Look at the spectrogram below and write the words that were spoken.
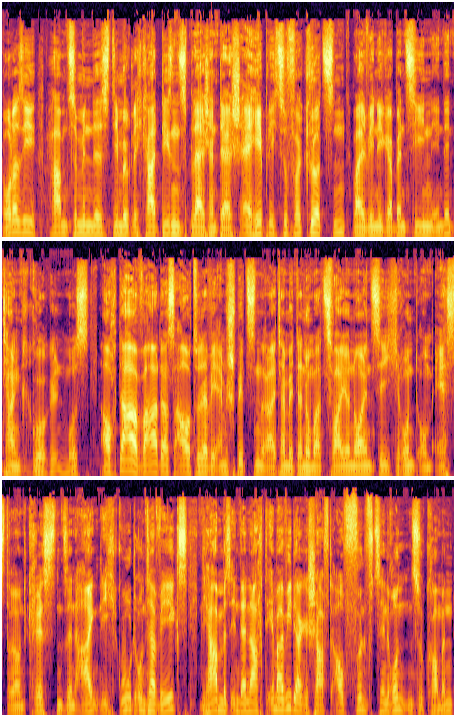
Oder sie haben zumindest die Möglichkeit, diesen Splash and Dash erheblich zu verkürzen, weil weniger Benzin in den Tank gurgeln muss. Auch da war das Auto der WM-Spitzenreiter mit der Nummer 92 rund um Estre und Christensen eigentlich gut unterwegs. Die haben es in der Nacht immer wieder wieder geschafft, auf 15 Runden zu kommen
